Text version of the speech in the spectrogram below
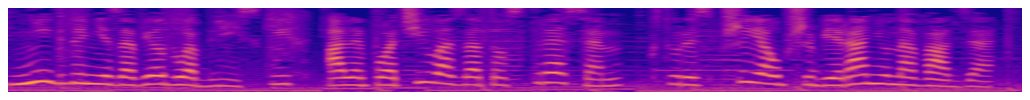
Nigdy nie zawiodła bliskich, ale płaciła za to stresem, który sprzyjał przybieraniu na wadze.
